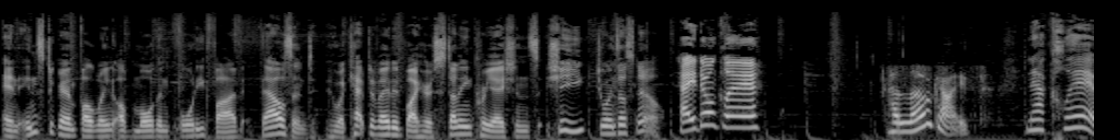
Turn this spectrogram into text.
an Instagram following of more than 45,000 who are captivated by her stunning creations. She joins us now. How you doing, Claire? Hello, guys. Now, Claire,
